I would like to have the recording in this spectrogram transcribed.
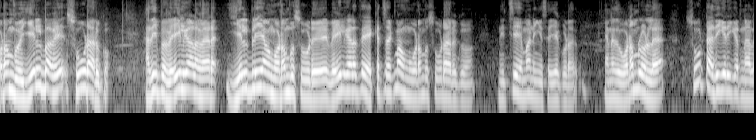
உடம்பு இயல்பாகவே சூடாக இருக்கும். அது இப்போ வெயில் காலம் வேறு. இயல்புலேயே அவங்க உடம்பு சூடு. வெயில் காலத்தில் எக்கச்சக்கமாக அவங்க உடம்பு சூடாக இருக்கும். நிச்சயமாக நீங்கள் செய்யக்கூடாது. எனது உடம்புல உள்ள சூட்டை அதிகரிக்கிறதுனால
